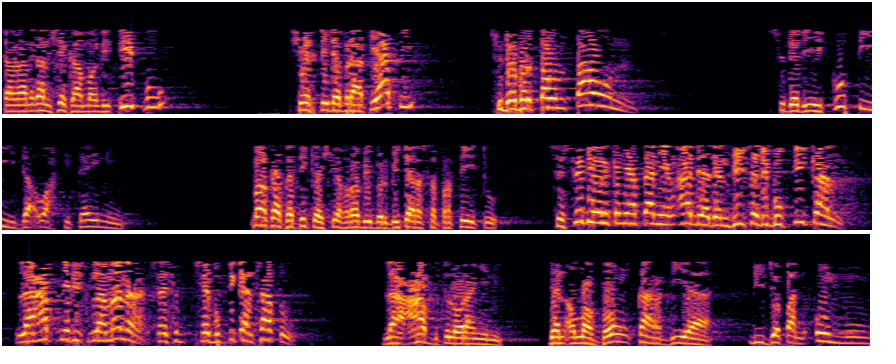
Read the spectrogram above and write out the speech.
Seakan-akan Syekh gampang ditipu. Syekh tidak berhati-hati. Sudah bertahun-tahun. Sudah diikuti dakwah kita ini. Maka ketika Syekh Rabi berbicara seperti itu. Sesuai dengan kenyataan yang ada dan bisa dibuktikan. Lahapnya di sebelah mana? Saya, saya buktikan satu. Lahab betul orang ini. Dan Allah bongkar dia di depan umum.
